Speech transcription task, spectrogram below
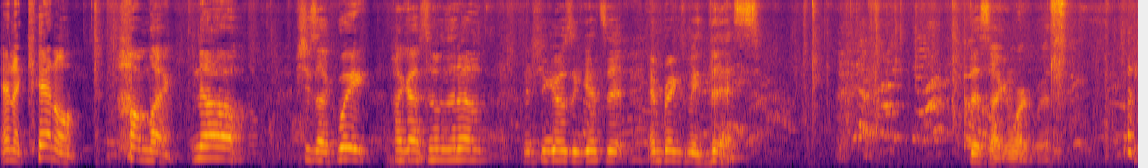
and a kennel. I'm like, no. She's like, wait, I got something else. And she goes and gets it and brings me this. This I can work with. Look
